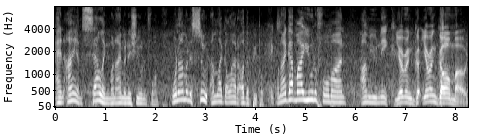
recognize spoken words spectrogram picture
and I am selling when I'm in this uniform. When I'm in a suit, I'm like a lot of other people. When I got my uniform on, I'm unique. You're in go, you're in go mode.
